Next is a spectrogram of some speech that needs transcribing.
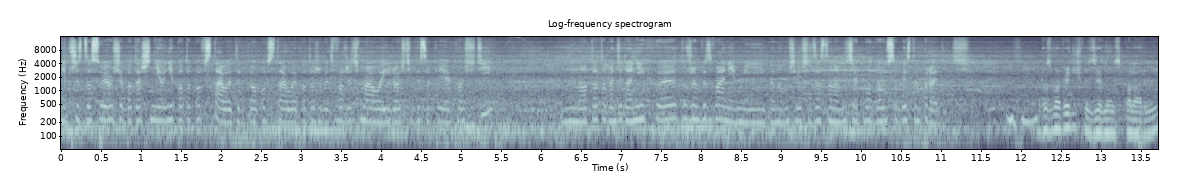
nie przystosują się, bo też nie, nie po to powstały, tylko powstały po to, żeby tworzyć małe ilości wysokiej jakości, no to to będzie dla nich e, dużym wyzwaniem i będą musieli się zastanowić, jak mogą sobie z tym poradzić. Rozmawialiśmy z jedną z palarni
